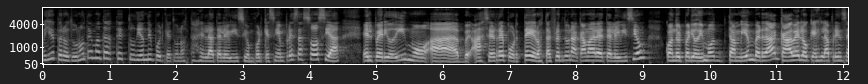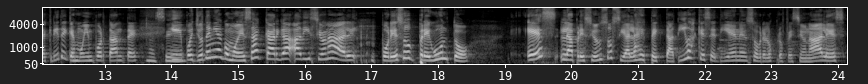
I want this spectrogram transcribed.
oye, pero tú no te mataste estudiando y por qué tú no estás en la televisión porque siempre se asocia el periodismo a, a ser reportero, a estar frente a una cámara de televisión, cuando el periodismo también, ¿verdad? Cabe lo que es la prensa escrita y que es muy importante. Así y es. pues yo tenía como esa carga adicional, por eso pregunto, ¿es la presión social, las expectativas que se tienen sobre los profesionales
